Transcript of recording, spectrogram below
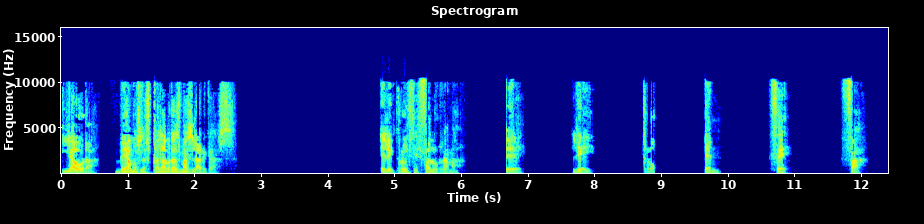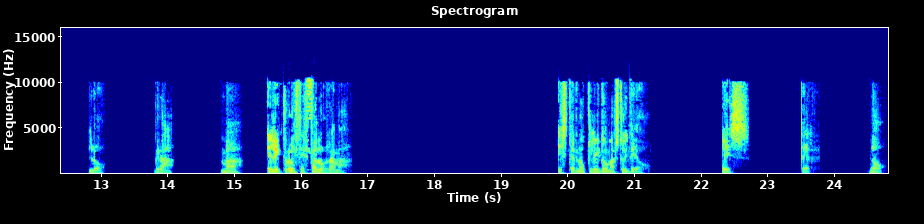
Y ahora, veamos las palabras más largas. Electroencefalograma. E. Ley. Tro. En. C. Fa. Lo. Gra. Ma. Electroencefalograma. Esternocleidomastoideo. Es. Ter. No.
